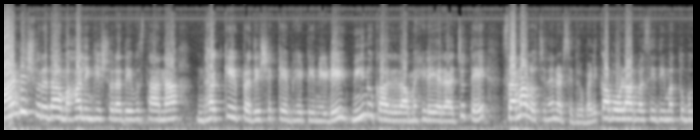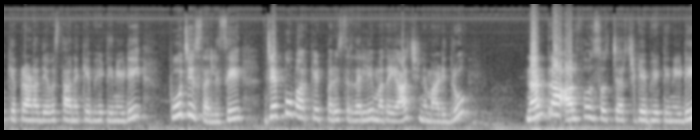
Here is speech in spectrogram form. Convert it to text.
ಪಾಂಡೇಶ್ವರದ ಮಹಾಲಿಂಗೇಶ್ವರ ದೇವಸ್ಥಾನ ಧಕ್ಕೆ ಪ್ರದೇಶಕ್ಕೆ ಭೇಟಿ ನೀಡಿ ಮೀನುಗಾರರ ಮಹಿಳೆಯರ ಜೊತೆ ಸಮಾಲೋಚನೆ ನಡೆಸಿದರು. ಬಳಿಕ ಬೋಳಾರ್ ಮಸೀದಿ ಮತ್ತು ಮುಖ್ಯ ಪ್ರಾಣ ದೇವಸ್ಥಾನಕ್ಕೆ ಭೇಟಿ ನೀಡಿ ಪೂಜೆ ಸಲ್ಲಿಸಿ ಜೆಪ್ಪು ಮಾರ್ಕೆಟ್ ಪರಿಸರದಲ್ಲಿ ಮತಯಾಚನೆ ಮಾಡಿದ್ರು. ನಂತರ ಆಲ್ಫೋನ್ಸೋ ಚರ್ಚ್ಗೆ ಭೇಟಿ ನೀಡಿ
